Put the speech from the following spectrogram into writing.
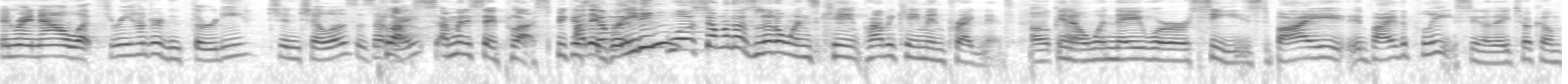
And right now, what, 330 chinchillas? Is that Plus, right? I'm going to say plus because Are they some of- breeding? well, some of those little ones came probably came in pregnant. Okay. You know, when they were seized by by the police. You know, they took them,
